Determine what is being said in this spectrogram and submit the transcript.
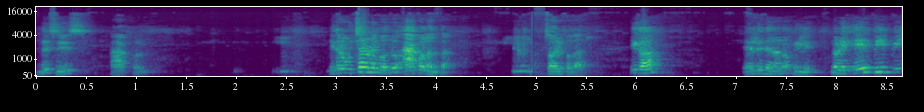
ದಿಸ್ ಇಸ್ ಆಪಲ್ ಇದರ ಉಚ್ಚಾರಣೆ ಬಂದು ಆಪಲ್ ಅಂತ. ಸಾರಿ ಫಾರ್ ದಟ್ ಈಗ ಎಲ್ಲಿದೆ ನಾನು? ಇಲ್ಲಿ. ನೋಡಿ A P P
